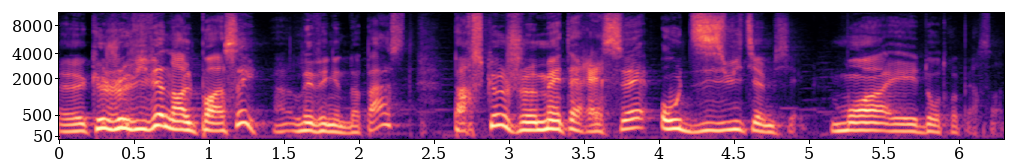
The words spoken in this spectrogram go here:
euh, que je vivais dans le passé, hein, living in the past, parce que je m'intéressais au 18e siècle, moi et d'autres personnes.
